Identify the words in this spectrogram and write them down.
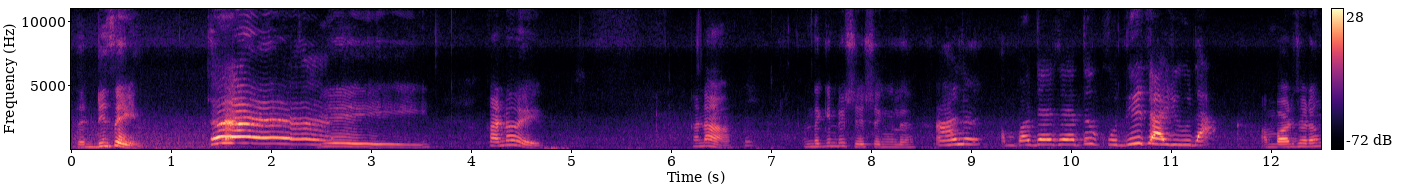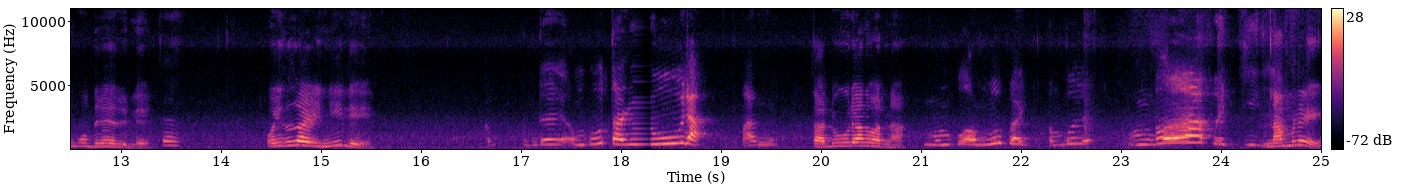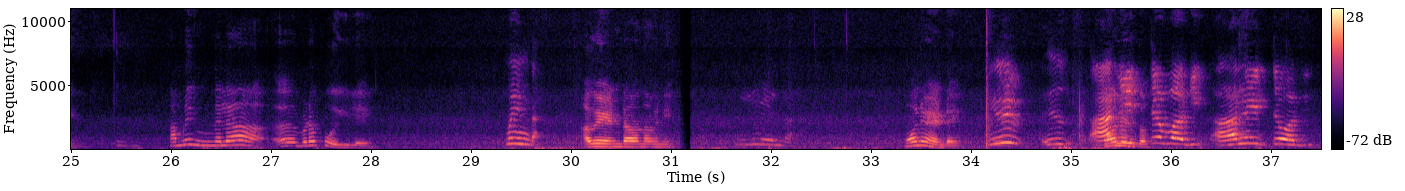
എന്തത്? ഡിസൈൻ! കണ്ണോയേ കണ്ണാ എന്തൊക്കെയുണ്ട് വിശേഷങ്ങൾ? അമ്പാടി ചേട്ടൻ കുതിര തരില്ലേ ഓ ഇത് കഴിഞ്ഞില്ലേ? തടൂലെന്ന് പറഞ്ഞ? നമ്മളേ നമ്മൾ ഇന്നലെ ഇവിടെ പോയില്ലേ? വേണ്ട. അത് വേണ്ടാന്ന് അവന്. മോന് വേണ്ടേ?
